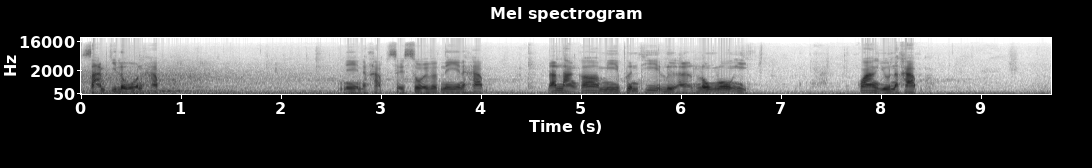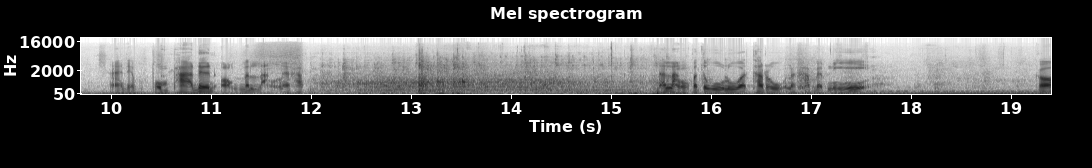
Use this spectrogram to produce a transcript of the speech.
3 กิโลนะครับ นี่นะครับสวยๆแบบนี้นะครับ ด้านหลังก็มีพื้นที่เหลือโล่งๆอีกกว้างอยู่นะครับเดี๋ยวผมพาเดินออกด้านหลังนะครับ ด้านหลังประตูรั้วทะลุนะครับแบบนี้ ก็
